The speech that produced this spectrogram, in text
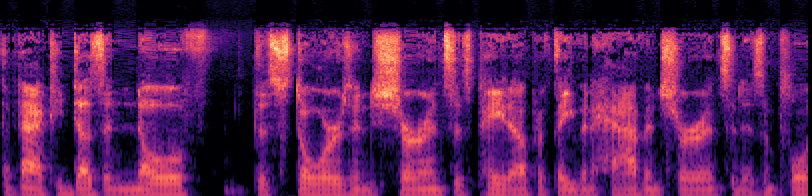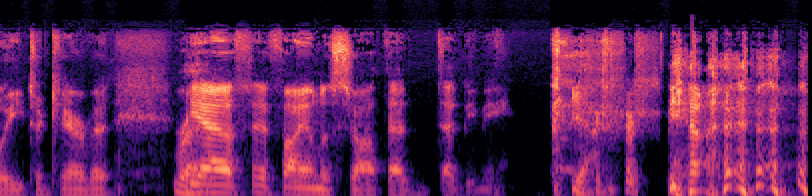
the fact he doesn't know if the store's insurance is paid up, if they even have insurance, and his employee took care of it. Right. Yeah, if, if I owned a shop, that that'd be me. Yeah. Yeah.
